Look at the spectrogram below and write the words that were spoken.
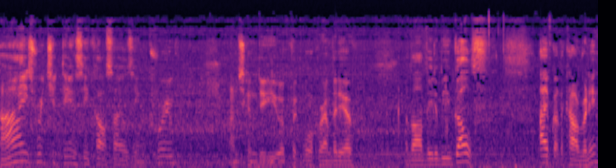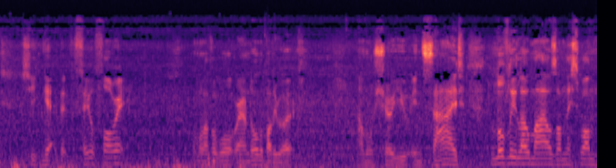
Hi, it's Richard D&C Car Sales in Crewe. I'm just going to do you a quick walk around video of our VW Golf. I've got the car running so you can get a bit of a feel for it and we'll have a walk around all the bodywork and we'll show you inside. Lovely low miles on this one.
